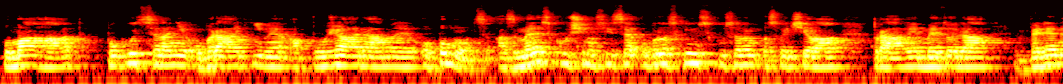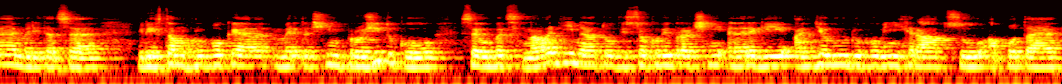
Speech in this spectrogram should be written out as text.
pomáhat, pokud se na ně obrátíme a požádáme o pomoc. A z mé zkušenosti se obrovským způsobem osvědčila právě metoda vedené meditace, kdy v tom hlubokém meditačním prožitku se vůbec naladíme na tu vysokovibrační energii andělů, duchovních rádců a poté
